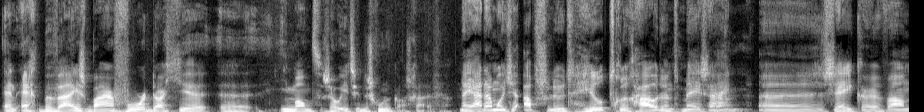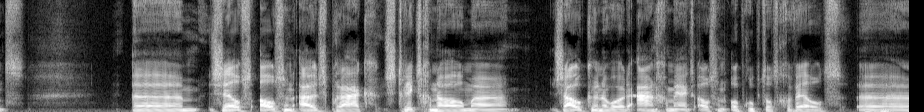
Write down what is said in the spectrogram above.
En echt bewijsbaar voordat je uh, iemand zoiets in de schoenen kan schuiven. Nou ja, daar moet je absoluut heel terughoudend mee zijn. Ja. Uh, zeker, want Um, zelfs als een uitspraak strikt genomen zou kunnen worden aangemerkt als een oproep tot geweld, uh,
